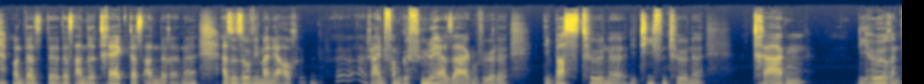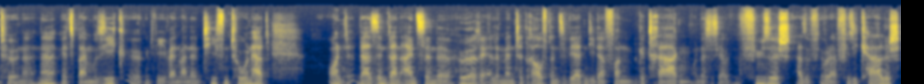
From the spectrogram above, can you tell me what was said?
und das, das andere trägt das andere. Ne? Also so wie man ja auch äh, rein vom Gefühl her sagen würde, die Basstöne, die tiefen Töne tragen die höheren Töne. Ne? Jetzt bei Musik irgendwie, wenn man einen tiefen Ton hat und da sind dann einzelne höhere Elemente drauf, dann werden die davon getragen. Und das ist ja physisch, also oder physikalisch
